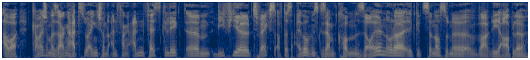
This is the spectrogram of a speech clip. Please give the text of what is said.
Aber kann man schon mal sagen, hattest du eigentlich von Anfang an festgelegt, ähm, wie viele Tracks auf das Album insgesamt kommen sollen? Oder gibt es da noch so eine Variable?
